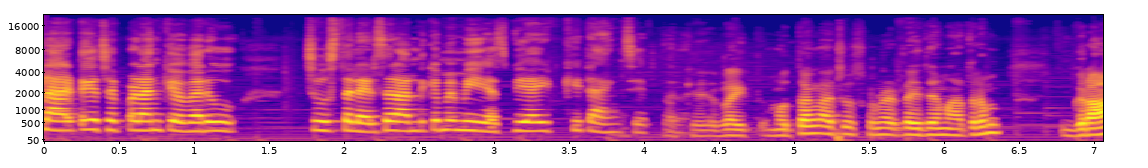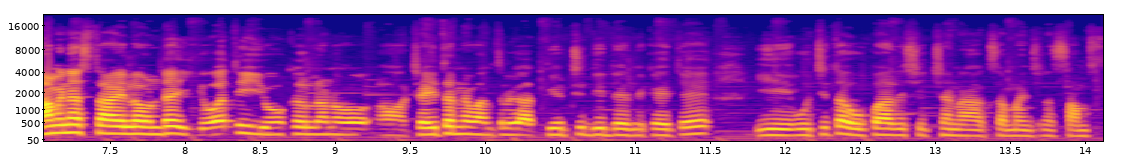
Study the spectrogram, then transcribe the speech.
క్లారిటీగా చెప్పడానికి ఎవరు చూస్తలేరు సార్. అందుకే మేము ఈ ఎస్బీఐకి థ్యాంక్స్ చెప్పారు రైట్. మొత్తంగా చూసుకున్నట్లయితే మాత్రం గ్రామీణ స్థాయిలో ఉండే యువతి యువకులను చైతన్యవంతులుగా తీర్చిదిద్దేందుకైతే ఈ ఉచిత ఉపాధి శిక్షణకు సంబంధించిన సంస్థ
